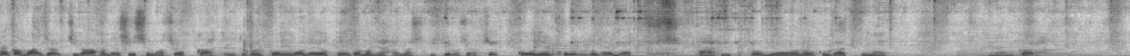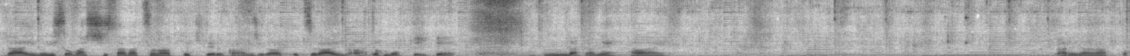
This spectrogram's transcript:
なんかまあ、じゃあ違う話しましょうかというところで、今後の予定でもね、話していきましょう。結構ね、今後も、割ともう6月の、なんか、だいぶ忙しさが詰まってきてる感じがあって辛いなと思っていて、んだかね、はい。あれだなと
